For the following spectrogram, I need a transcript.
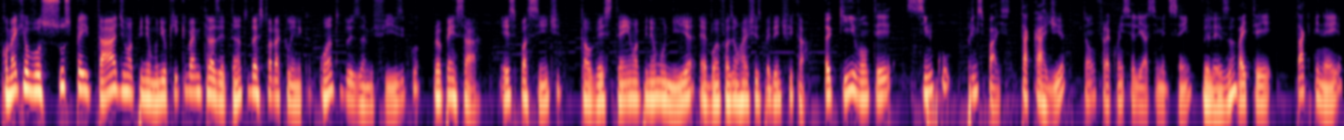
Como é que eu vou suspeitar de uma pneumonia? O que, que vai me trazer tanto da história clínica quanto do exame físico para eu pensar, esse paciente talvez tenha uma pneumonia, é bom eu fazer um raio-x para identificar. Aqui vão ter cinco principais. Taquicardia, então frequência ali acima de 100. Beleza? Vai ter taquipneia,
